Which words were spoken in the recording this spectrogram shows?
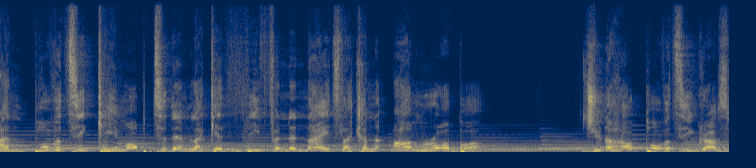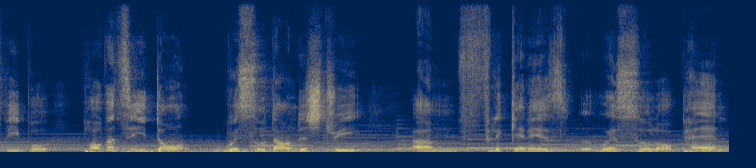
and poverty came up to them like a thief in the night, like an armed robber. Do you know how poverty grabs people? Poverty don't whistle down the street, um, flicking his whistle or pen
